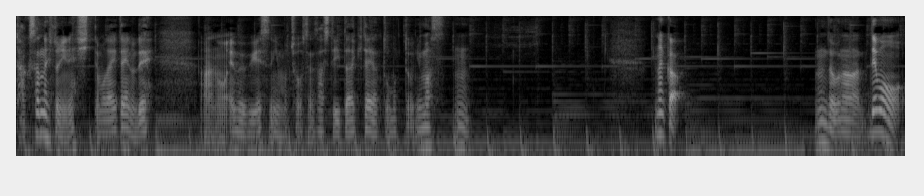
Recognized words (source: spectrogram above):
たくさんの人にね、知ってもらいたいので、あの、MBS にも挑戦させていただきたいなと思っております。うん。なんか、なんだろうな、でも、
